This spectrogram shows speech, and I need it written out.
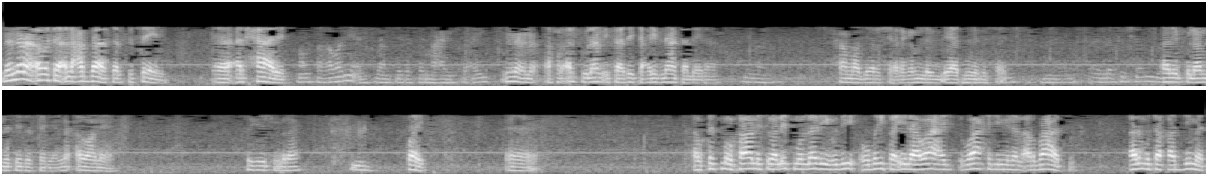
لا لا أو العباس الحسين آه، الحارث. ما متغلني الإسلام تدخل معرفة أي نعم نعم أخر ألف ولام إفادة تعريف ناك الليلة سبحان الله دير الشعر قبل البيات من بسعيد شامل ألف ولام دتيت السريع لا أوانا تقيش مرا نعم. طيب آه. القسم الخامس والاسم الذي أضي- أضيف إلى واحد, واحد من الأربعة المتقدمة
